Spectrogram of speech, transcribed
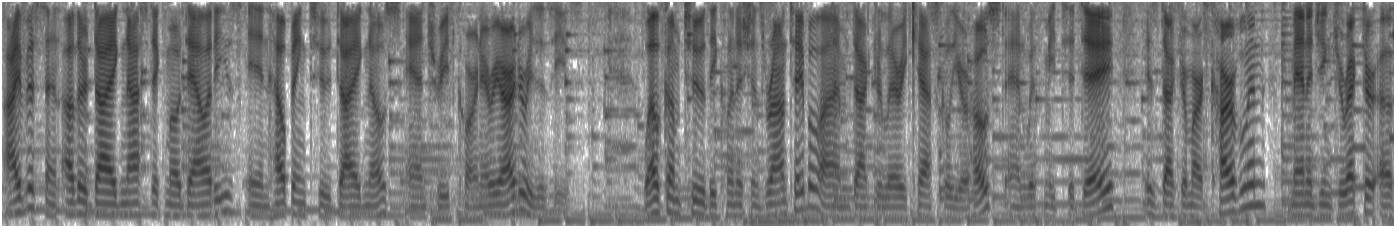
IVUS and other diagnostic modalities in helping to diagnose and treat coronary artery disease. Welcome to the Clinicians Roundtable. I'm Dr. Larry Kaskel, your host, and with me today is Dr. Mark Carvlin, Managing Director of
